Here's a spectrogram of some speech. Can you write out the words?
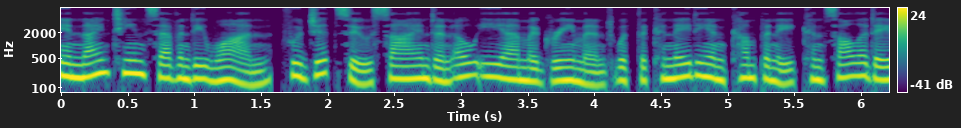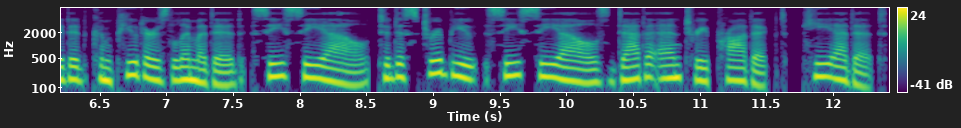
In 1971, Fujitsu signed an OEM agreement with the Canadian company Consolidated Computers Limited (CCL) to distribute CCL's data entry product, KeyEdit.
